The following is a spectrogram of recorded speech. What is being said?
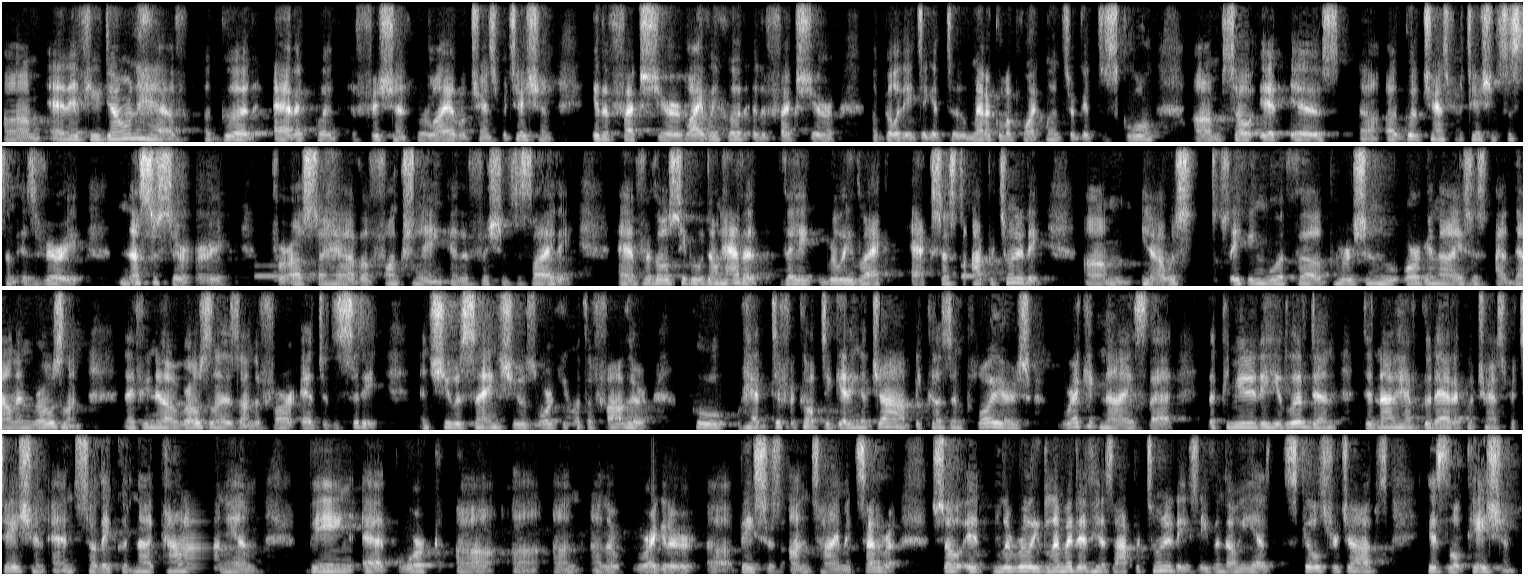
Um, and if you don't have a good, adequate, efficient, reliable transportation, it affects your livelihood, it affects your ability to get to medical appointments or get to school. Um, so it is uh, a good transportation system is very necessary for us to have a functioning and efficient society. And for those people who don't have it, they really lack access to opportunity. Um, you know, I was speaking with a person who organizes uh, down in Roseland. And if you know, Roseland is on the far edge of the city. And she was saying she was working with a father who had difficulty getting a job because employers recognized that the community he lived in did not have good adequate transportation and so they could not count on him being at work uh, uh, on, on a regular uh, basis on time etc so it really limited his opportunities even though he had skills for jobs his location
